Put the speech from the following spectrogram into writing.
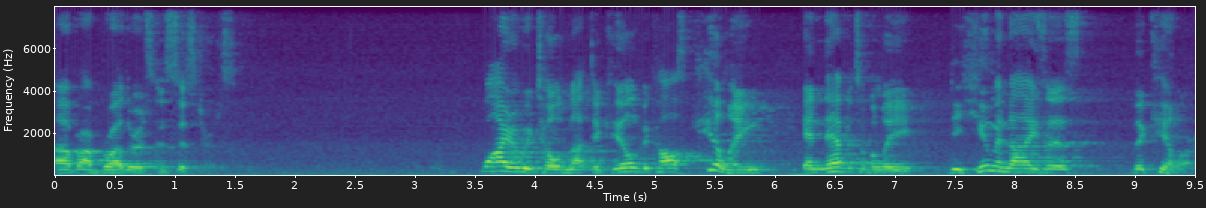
of our brothers and sisters. Why are we told not to kill? Because killing inevitably dehumanizes the killer.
